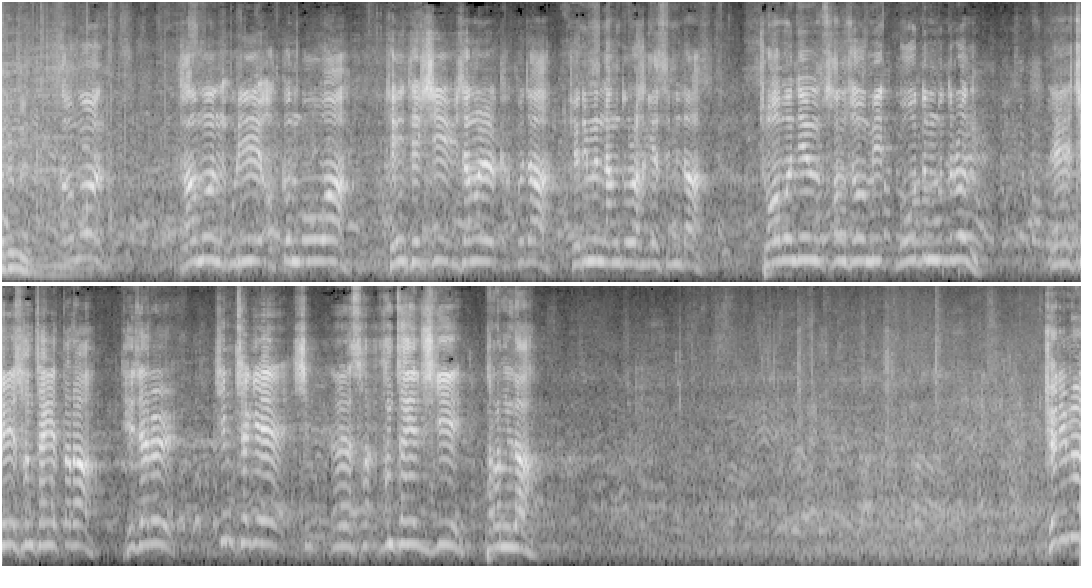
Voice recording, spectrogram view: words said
네, 그러면 다음은 다음은 우리 업권보호와 개인 택시 위상을 갖고자 결의문 낭독을 하겠습니다. 조합원님, 선수 및 모든 분들은 예, 저희 선창에 따라 대자를 힘차게 사- 삼창해 주시기 바랍니다. 결의문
